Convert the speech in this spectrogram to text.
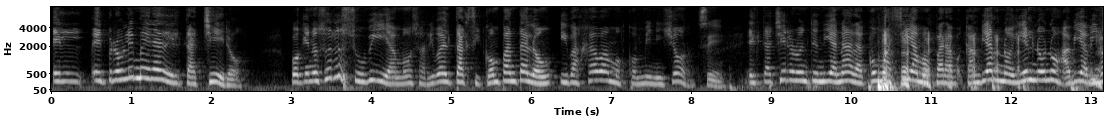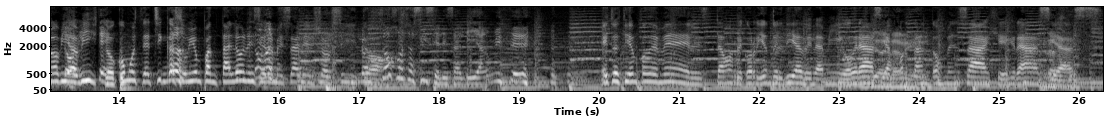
El, el problema era del tachero. Porque nosotros subíamos arriba del taxi con pantalón y bajábamos con mini short. Sí. El tachero no entendía nada. ¿Cómo hacíamos para cambiarnos? Y él no nos había visto. no había ¿viste? visto cómo esta chica No. subió en pantalones y ahora me sale en shortcito. Los ojos así se le salían, ¿viste? Esto es tiempo de Mel. Estamos recorriendo el Día del Amigo. Gracias del por Amigo. tantos mensajes. Gracias. Gracias.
